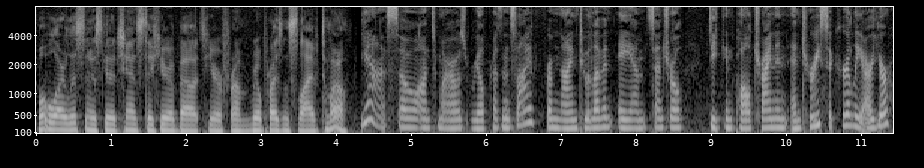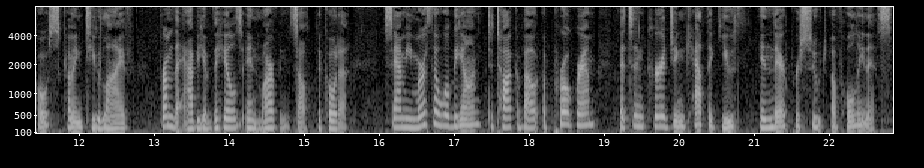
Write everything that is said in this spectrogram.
what will our listeners get a chance to hear about here from Real Presence Live tomorrow? Yeah, so on tomorrow's Real Presence Live from 9 to 11 a.m. Central, Deacon Paul Trinan and Teresa Curley are your hosts coming to you live from the Abbey of the Hills in Marvin, South Dakota. Sammy Murtha will be on to talk about a program that's encouraging Catholic youth in their pursuit of holiness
